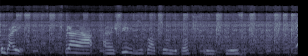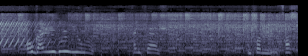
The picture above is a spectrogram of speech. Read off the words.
Oh, geil. Ich bin in einer, eine schwierige Situation gedodged im Spiel. Oh, geil, Junge. Kein Crash. Und schon fast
